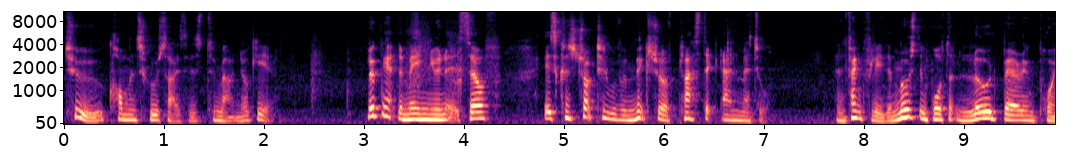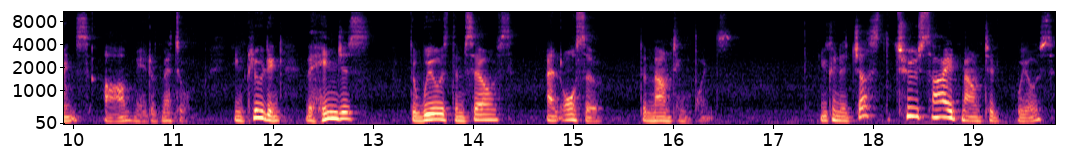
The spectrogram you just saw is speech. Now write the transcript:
two common screw sizes to mount your gear. Looking at the main unit itself, it's constructed with a mixture of plastic and metal. And thankfully, the most important load-bearing points are made of metal, including the hinges, the wheels themselves, and also the mounting points. You can adjust the two side-mounted wheels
